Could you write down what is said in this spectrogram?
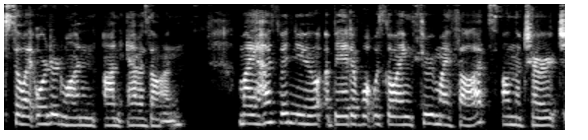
So I ordered one on Amazon. My husband knew a bit of what was going through my thoughts on the church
